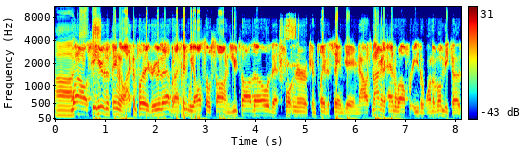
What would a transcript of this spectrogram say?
Uh, well, see, here's the thing, though. I completely agree with that, but I think we also saw in Utah, though, that Forkner can play the same game. Now, it's not going to end well for either one of them because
